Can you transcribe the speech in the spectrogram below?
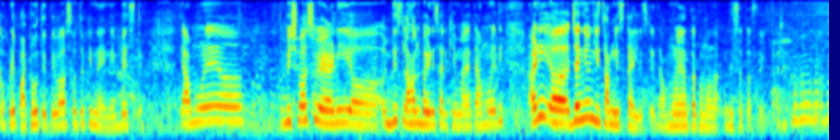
कपडे पाठवते तेव्हा असं होतं की नाही नाही बेस्ट आहे. त्यामुळे विश्वासू आहे आणि अगदीच लहान बहिणीसारखी आहे त्यामुळे ती आणि जेन्युनली चांगली स्टायलिस्ट आहे. त्यामुळे आता तुम्हाला दिसत असेल तर.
